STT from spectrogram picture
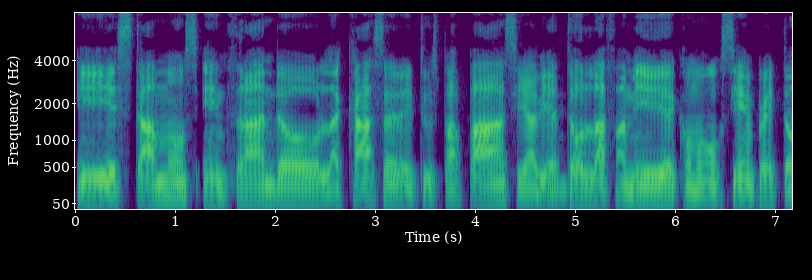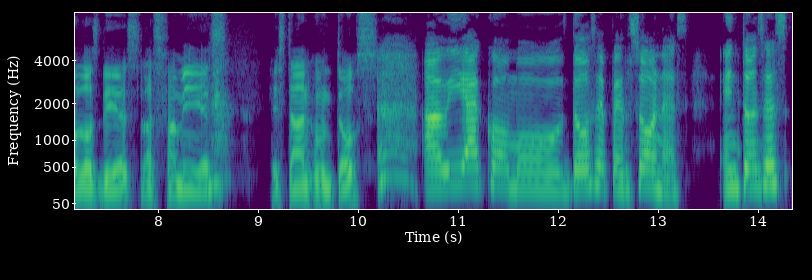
y estábamos entrando la casa de tus papás y había toda la familia, como siempre, todos los días las familias están juntos. Había como 12 personas. Entonces,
